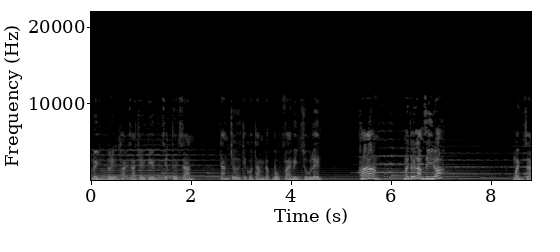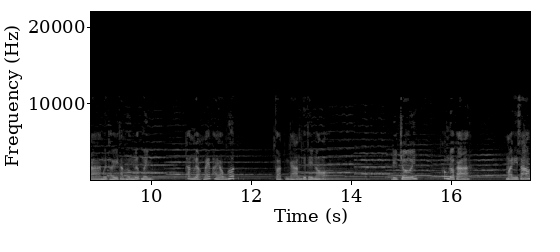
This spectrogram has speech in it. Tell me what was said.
Mình đưa điện thoại ra chơi game để giết thời gian. Đang chơi thì có thằng đập bộp vai mình rú lên. Hoàng, mày tới làm gì đó? Ngoảnh ra mới thấy thằng Hưng lớp mình. Thằng lẹo mép hay ống hớt. Phạt ngán thì thấy nó. Đi chơi, không được hả? Mày thì sao?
